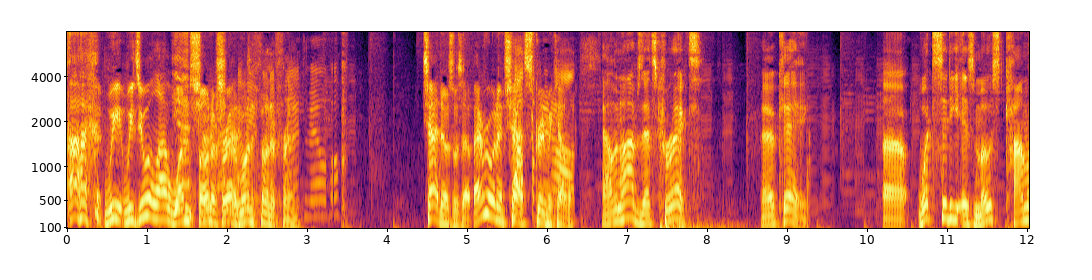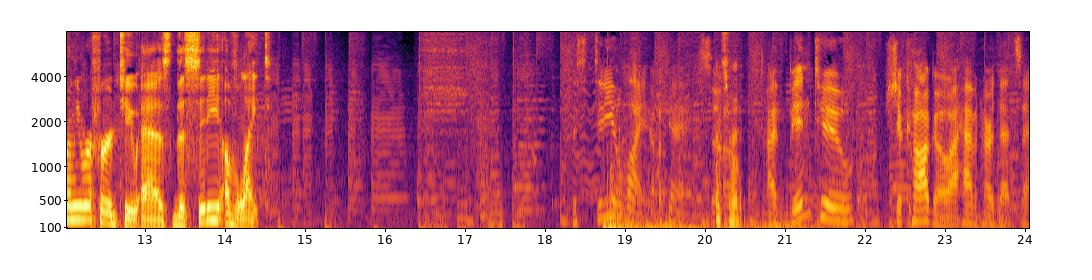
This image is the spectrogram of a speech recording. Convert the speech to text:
Uh, We we do allow one yeah, phone sure, a sure, friend. one phone a friend. available? Chat knows what's up. Everyone in chat screaming Calvin. Hobbes. Calvin Hobbes, that's correct. Okay. Uh, what city is most commonly referred to as the City of Light? The City of Light. Okay, so That's right. I've been to Chicago. I haven't heard that saying.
